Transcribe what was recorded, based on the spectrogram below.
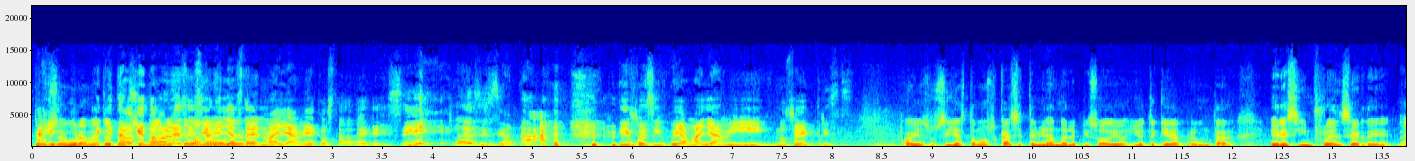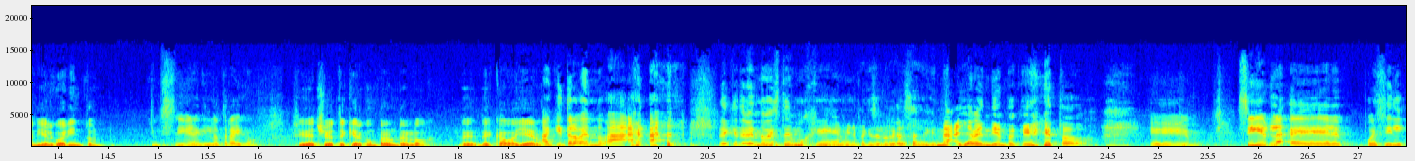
Pero Ay, seguramente aquí el tengo que tomar una decisión y ya estoy en Miami acostada. De que sí, la decisión. Ah. Y pues sí, fui a Miami no soy actriz. Oye, Susi, ya estamos casi terminando el episodio y yo te quería preguntar, ¿eres influencer de Daniel Wellington? Sí, mira, aquí lo traigo. Sí, de hecho yo te quiero comprar un reloj de, de caballero. Aquí te lo vendo. Ah, de que te vendo este mujer, mira, para que se lo regales a alguien. Nah, ya vendiendo que todo. Eh, sí, la- eh, pues sí,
